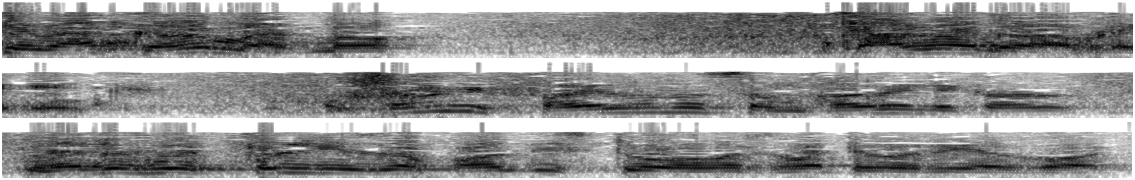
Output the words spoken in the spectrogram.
કે વાત કરો મહાત્મા ચાલવા દો આપણે કંઈક Swami, ફાઇલોનો સંભાવે નિકાલ Let us make full use of all these two hours, whatever we have got.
